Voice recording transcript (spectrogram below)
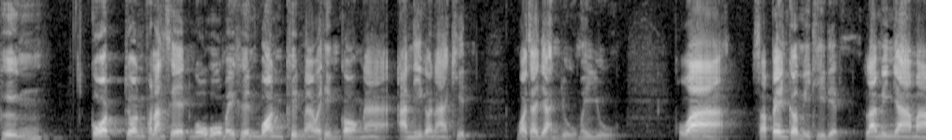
ขึงกดจนฝรั่งเศสโงโหไม่ขึ้นบอลขึ้นมาไม่ถึงกองหน้า อันนี้ก็น่าคิดว่าจะยันอยู่ไม่อยู่ เพราะว่าสเปนก็มีทีเด็ดลามินยามา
